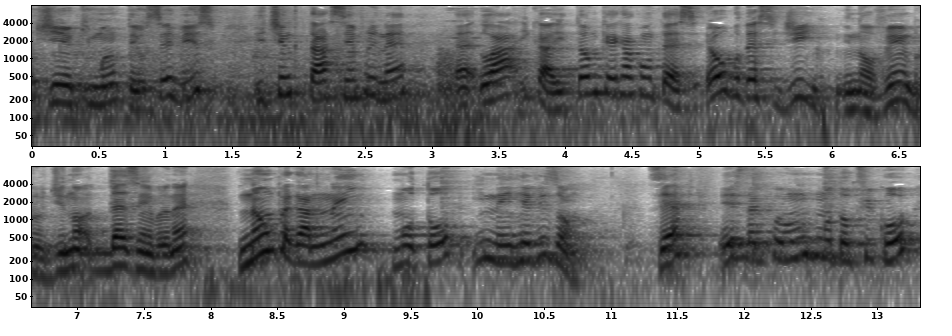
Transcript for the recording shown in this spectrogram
tinha que manter o serviço e tinha que estar sempre, né, é, lá e cá. Então, o que que acontece? Eu decidi em novembro, de no... dezembro, né, não pegar nem motor e nem revisão certo? Esse daqui foi o único motor que ficou,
